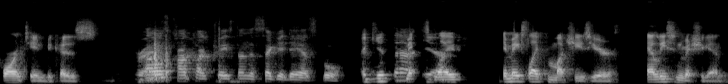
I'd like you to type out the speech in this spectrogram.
quarantine because I was contact traced on the second day of school. I get it that. makes Yeah, life it makes life much easier. At least in Michigan.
